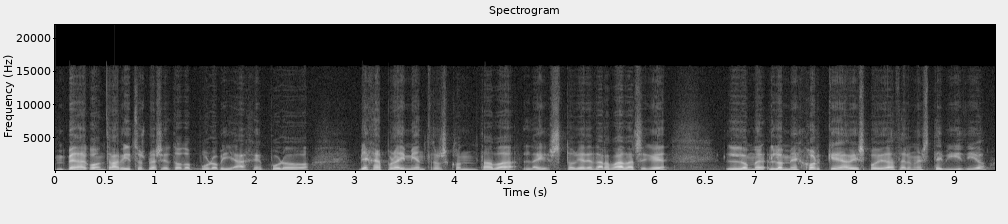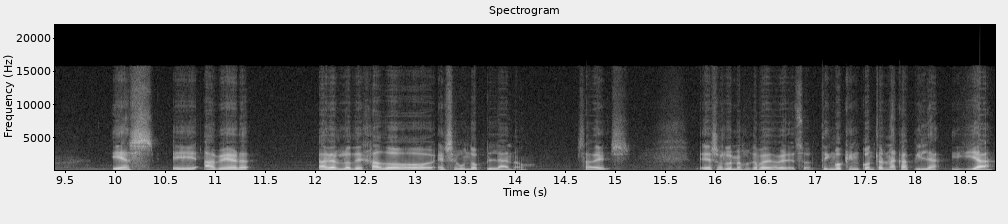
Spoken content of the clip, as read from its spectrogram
Me he pegado contra bichos, pero ha sido todo puro viaje, puro viajar por ahí mientras contaba la historia de Darvad, así que lo mejor que habéis podido hacer en este vídeo es eh, haber haberlo dejado en segundo plano, ¿sabéis? Eso es lo mejor que podéis haber hecho. Tengo que encontrar una capilla ya.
